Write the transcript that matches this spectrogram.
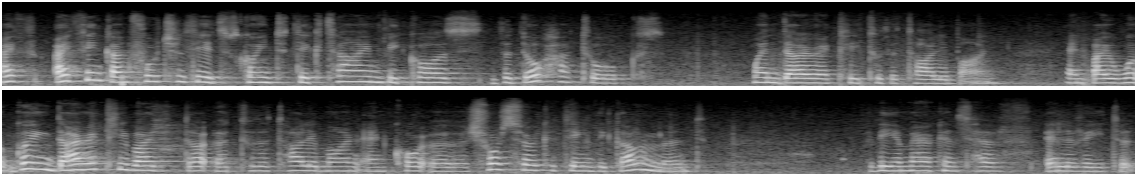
I, th- I think, unfortunately, it's going to take time because the Doha talks went directly to the Taliban. And by w- going directly by the, uh, to the Taliban and uh, short circuiting the government, the Americans have elevated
